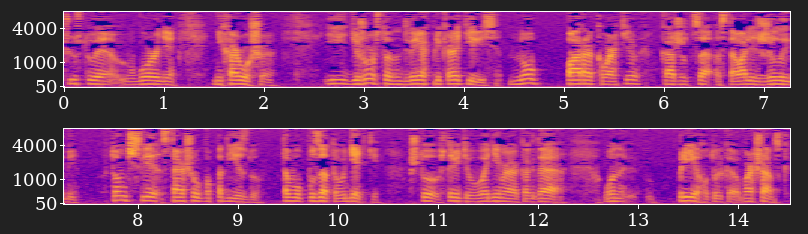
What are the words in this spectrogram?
чувствуя в городе нехорошее и дежурства на дверях прекратились, но пара квартир, кажется, оставались жилыми, в том числе старшего по подъезду, того пузатого дядьки, что встретил Владимира, когда он приехал только в Аршанск.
